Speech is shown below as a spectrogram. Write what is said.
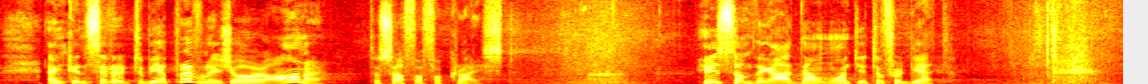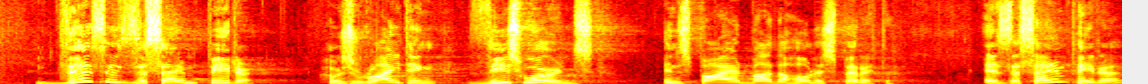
and consider it to be a privilege or honor to suffer for Christ. Here's something I don't want you to forget. This is the same Peter who's writing these words inspired by the Holy Spirit is the same Peter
